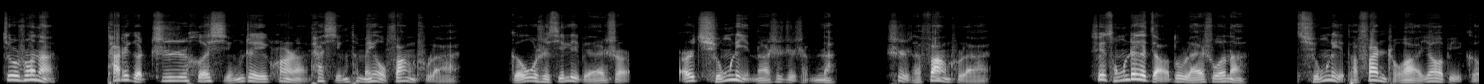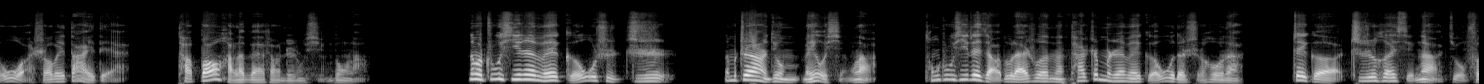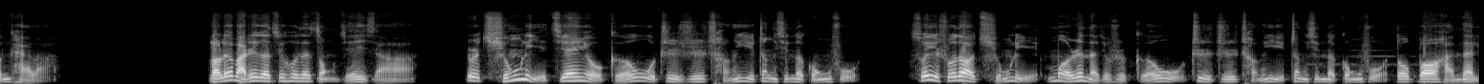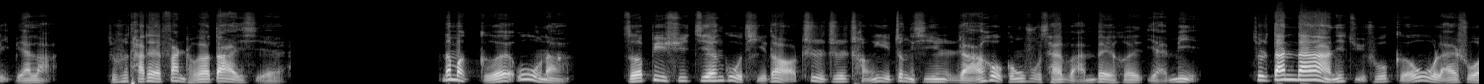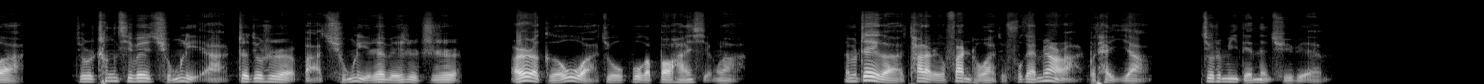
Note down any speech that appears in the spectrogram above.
就是说呢，它这个知和行这一块呢，它行它没有放出来，格物是心里边的事儿。而穷理呢，是指什么呢？是指它放出来。所以从这个角度来说呢，穷理的范畴啊，要比格物啊稍微大一点，它包含了外放这种行动了。那么朱熹认为格物是知，那么这样就没有行了。从朱熹这角度来说呢，他这么认为格物的时候呢，这个知和行啊就分开了。老刘把这个最后再总结一下啊。就是穷理兼有格物致知、诚意正心的功夫，所以说到穷理，默认的就是格物致知、诚意正心的功夫都包含在里边了，就说它的范畴要大一些。那么格物呢，则必须兼顾提到致知、诚意正心，然后功夫才完备和严密。就是单单啊，你举出格物来说啊，就是称其为穷理啊，这就是把穷理认为是知。而格物啊就不包含行了，那么这个它俩这个范畴啊就覆盖面啊不太一样，就这么一点点区别。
